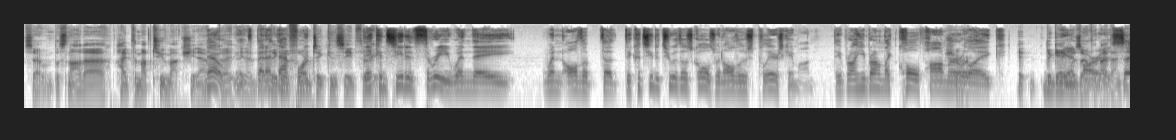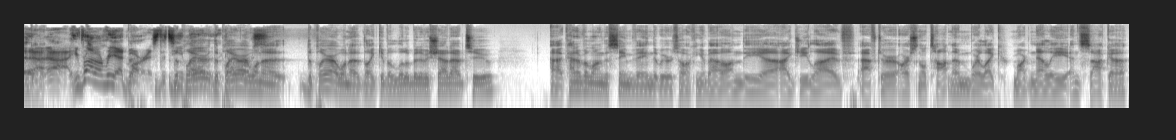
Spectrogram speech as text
so let's not uh, hype them up too much. You know, no, but, you know, but they, they afford point, to concede three. They conceded three when they when all the, the they conceded two of those goals when all those players came on. They brought he brought on like Cole Palmer, sure. like it, the game Riyad was over by then. Uh, ah, he brought on Riyad Mahrez. The, the, team, player, uh, the player I want to, the player I want to like give a little bit of a shout out to, uh, kind of along the same vein that we were talking about on the uh, IG live after Arsenal Tottenham, where like Martinelli and Saka,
